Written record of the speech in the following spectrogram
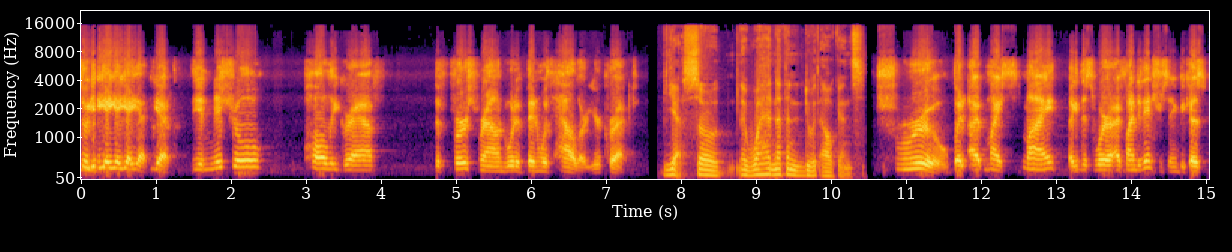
So yeah, yeah, yeah, yeah, yeah, yeah the initial polygraph, the first round would have been with Haller. You're correct. Yes. So it had nothing to do with Elkins. True, but I, my my like this is where I find it interesting because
